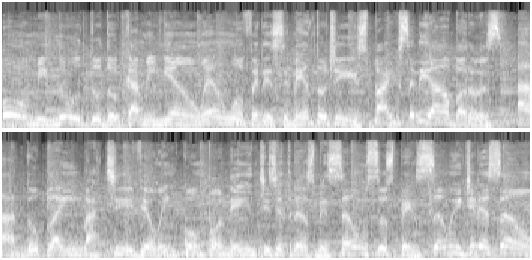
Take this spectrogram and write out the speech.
O Minuto do Caminhão é um oferecimento de Spicer e Álvaros, a dupla imbatível em componentes de transmissão, suspensão e direção.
